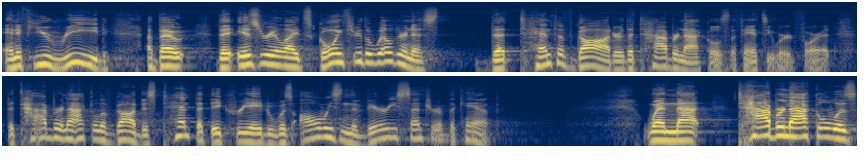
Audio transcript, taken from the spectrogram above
And if you read about the Israelites going through the wilderness, the tent of God, or the tabernacle is the fancy word for it, the tabernacle of God, this tent that they created, was always in the very center of the camp. When that tabernacle was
